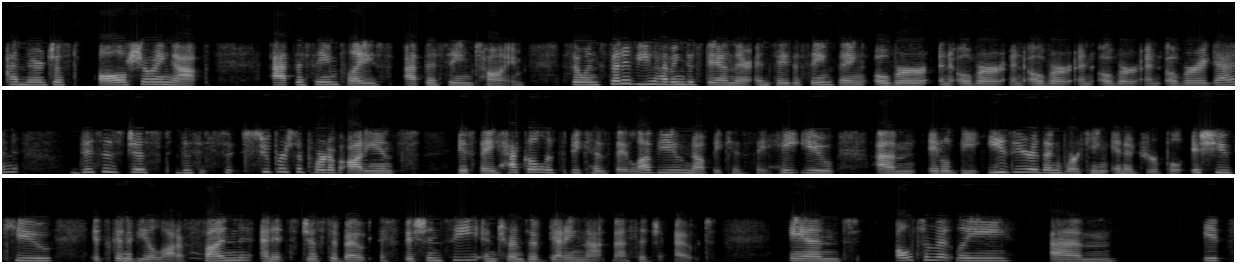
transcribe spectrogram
and they're just all showing up at the same place at the same time. So instead of you having to stand there and say the same thing over and over and over and over and over again, this is just this is super supportive audience if they heckle, it's because they love you, not because they hate you. Um, it'll be easier than working in a Drupal issue queue. It's going to be a lot of fun, and it's just about efficiency in terms of getting that message out. And ultimately, um, it's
